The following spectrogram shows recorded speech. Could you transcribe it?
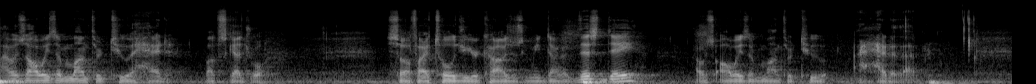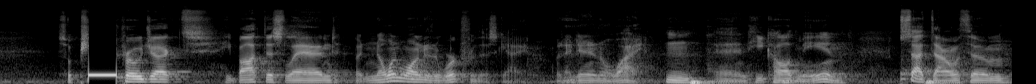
I was always a month or two ahead of schedule. So if I told you your college was going to be done at this day, I was always a month or two ahead of that. So P- project, he bought this land, but no one wanted to work for this guy, but I didn't know why. Hmm. And he called me and sat down with him.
